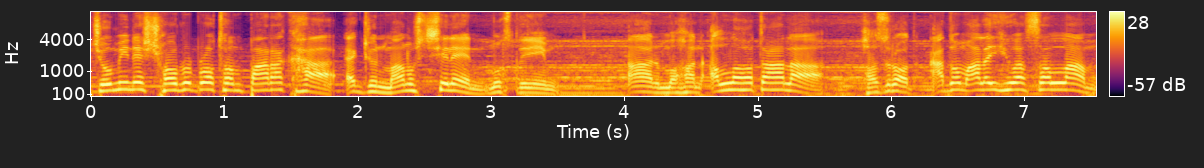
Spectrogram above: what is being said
জমিনের সর্বপ্রথম পা রাখা একজন মানুষ ছিলেন মুসলিম। আর মহান আল্লাহ তাআলা হজরত আদম আলাইহুয়াসাল্লাম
